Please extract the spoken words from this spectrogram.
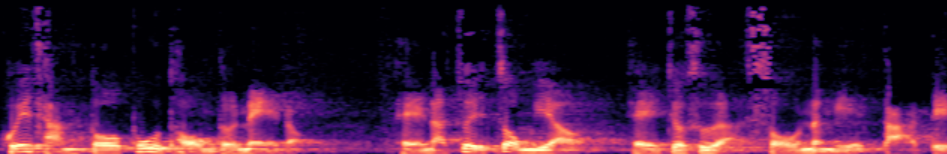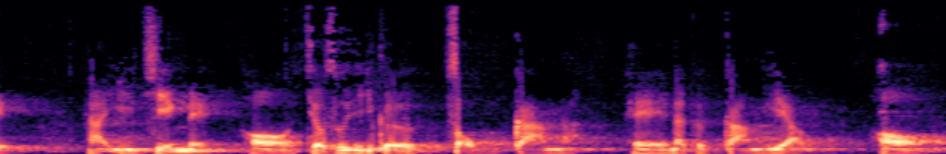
非常多不同的内容，哎，那最重要，哎，就是啊手楞眼大定，那已经呢，哦，就是一个总纲啊，哎，那个纲要，哦。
